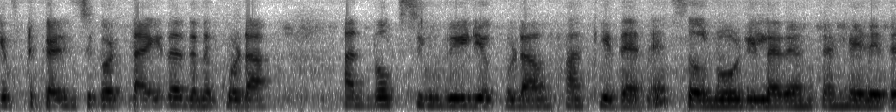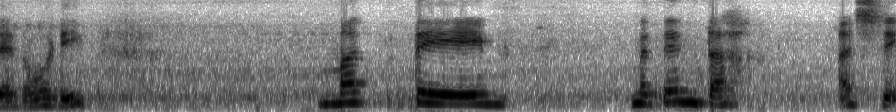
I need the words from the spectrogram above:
ಗಿಫ್ಟ್ ಕಳಿಸಿ ಕೊಟ್ಟಾಗಿದೆ ಅದನ್ನು ಕೂಡ ಅನ್ಬಾಕ್ಸಿಂಗ್ ವಿಡಿಯೋ ಕೂಡ ಹಾಕಿದ್ದೇನೆ. ಸೊ ನೋಡಿಲ್ಲದೆ ಅಂತ ಹೇಳಿದೆ ನೋಡಿ. ಮತ್ತೆ, ಮತ್ತೆಂತ? ಅಷ್ಟೇ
